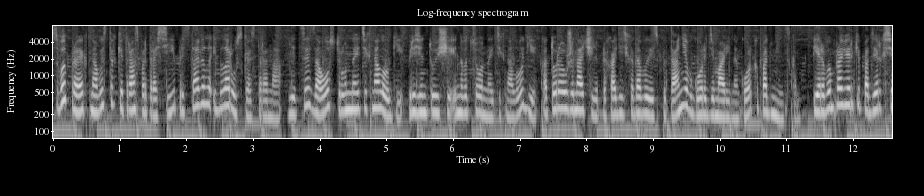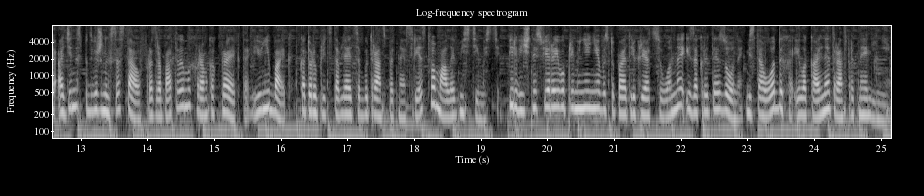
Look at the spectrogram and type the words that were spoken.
Свой проект на выставке «Транспорт России» представила и белорусская сторона в лице ЗАО «Струнные технологии», презентующие инновационные технологии, которые уже начали проходить ходовые испытания в городе Марина Горка под Минском. Первым проверки Проверке подвергся один из подвижных составов, разрабатываемых в рамках проекта – Unibike, который представляет собой транспортное средство малой вместимости. Первичной сферой его применения выступают рекреационные и закрытые зоны, места отдыха и локальные транспортные линии.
